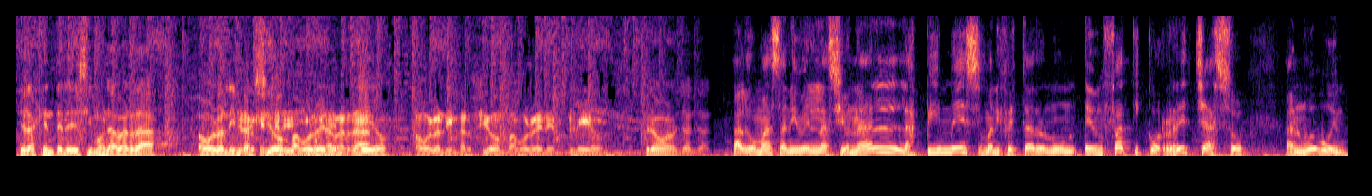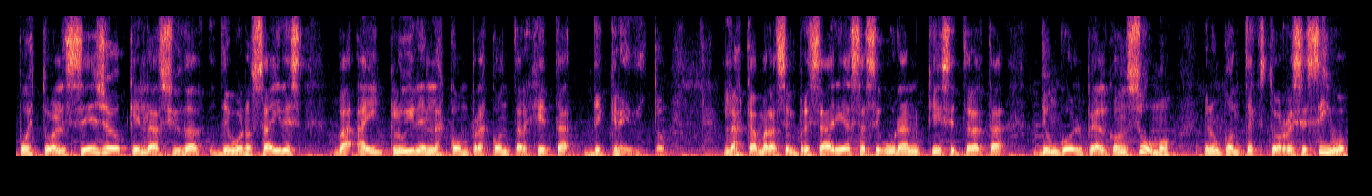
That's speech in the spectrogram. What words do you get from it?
Si a la gente le decimos la verdad, va a volver la Si la gente inversión, va a volver el verdad, empleo. Va a volver la inversión, va a volver el empleo. Algo más a nivel nacional, las pymes manifestaron un enfático rechazo al nuevo impuesto al sello que la ciudad de Buenos Aires va a incluir en las compras con tarjeta de crédito. Las cámaras empresarias aseguran que se trata de un golpe al consumo en un contexto recesivo,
